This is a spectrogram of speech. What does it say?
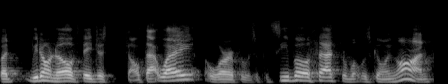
but we don't know if they just felt that way or if it was a placebo effect or what was going on.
